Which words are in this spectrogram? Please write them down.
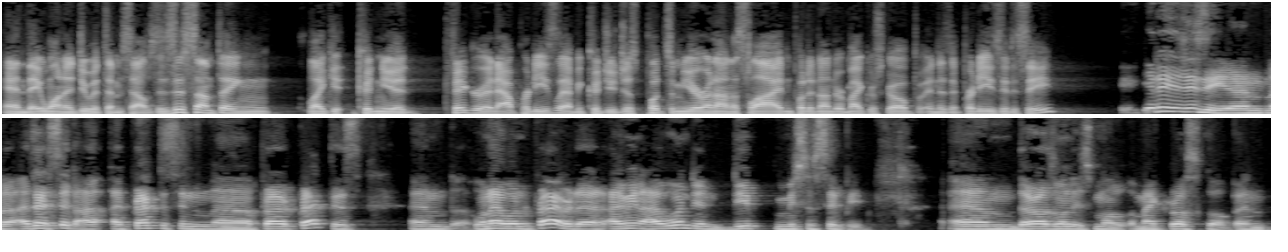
and they want to do it themselves. Is this something like couldn't you figure it out pretty easily? I mean, could you just put some urine on a slide and put it under a microscope, and is it pretty easy to see? It is easy, and uh, as I said, I, I practice in uh, private practice, and when I went private, I mean, I went in deep Mississippi, and there was only small microscope and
